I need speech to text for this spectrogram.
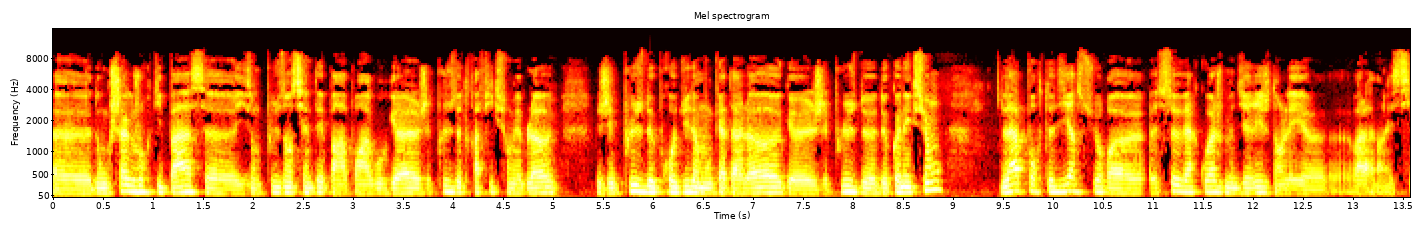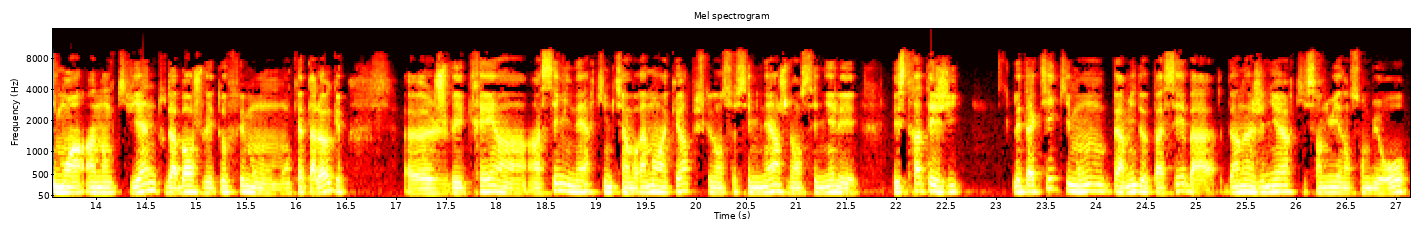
euh, donc chaque jour qui passe, euh, ils ont plus d'ancienneté par rapport à Google. J'ai plus de trafic sur mes blogs, j'ai plus de produits dans mon catalogue, euh, j'ai plus de, de, connexions. Là, pour te dire sur ce vers quoi je me dirige dans les voilà dans les six mois, un an qui viennent. Tout d'abord, je vais étoffer mon, mon catalogue. je vais créer un, un, séminaire qui me tient vraiment à cœur, puisque dans ce séminaire, je vais enseigner les, les stratégies, les tactiques qui m'ont permis de passer bah, d'un ingénieur qui s'ennuyait dans son bureau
